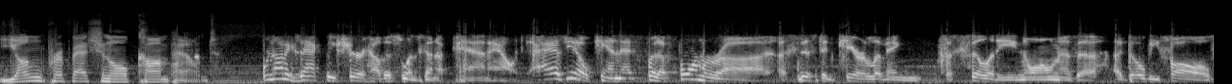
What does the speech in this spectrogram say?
young professional compound we're not exactly sure how this one's going to pan out. As you know, Ken, that for the former uh, assisted care living facility known as uh, Adobe Falls,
